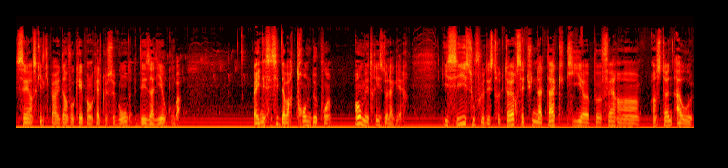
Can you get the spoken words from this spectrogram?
C'est un skill qui permet d'invoquer pendant quelques secondes des alliés au combat. Bah, il nécessite d'avoir 32 points en maîtrise de la guerre. Ici, Souffle Destructeur, c'est une attaque qui euh, peut faire un, un stun AOE.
